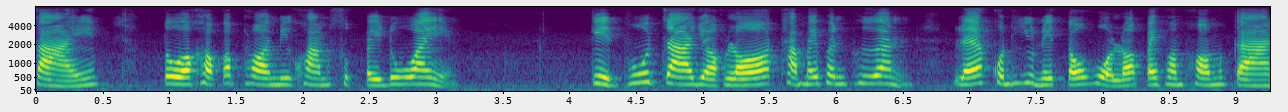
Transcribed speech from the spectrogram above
ใส ตัวเขาก็พลอยมีความสุขไปด้วย กิจพูดจาหยอกล้อทำให้เพื่อนๆ และคนที่อยู่ในโต๊ะหัวเราะไปพร้อม ๆ กัน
